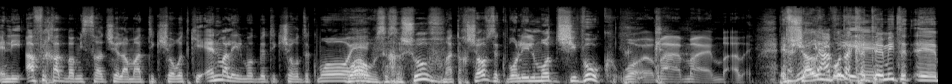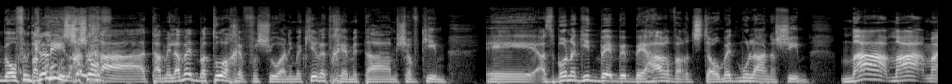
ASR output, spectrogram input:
אין לי אף אחד במשרד שלמד תקשורת, כי אין מה ללמוד בתקשורת, זה כמו... וואו, אה, זה חשוב. מה תחשוב? זה כמו ללמוד שיווק. אפשר לי, ללמוד אה, אקדמית אה, באופן כללי, בקורס לחשוב. שלך, אתה מלמד בטוח איפשהו, אני מכיר אתכם, את המשווקים. אה, אז בוא נגיד בהרווארד, שאתה עומד מול האנשים, מה, מה, מה,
